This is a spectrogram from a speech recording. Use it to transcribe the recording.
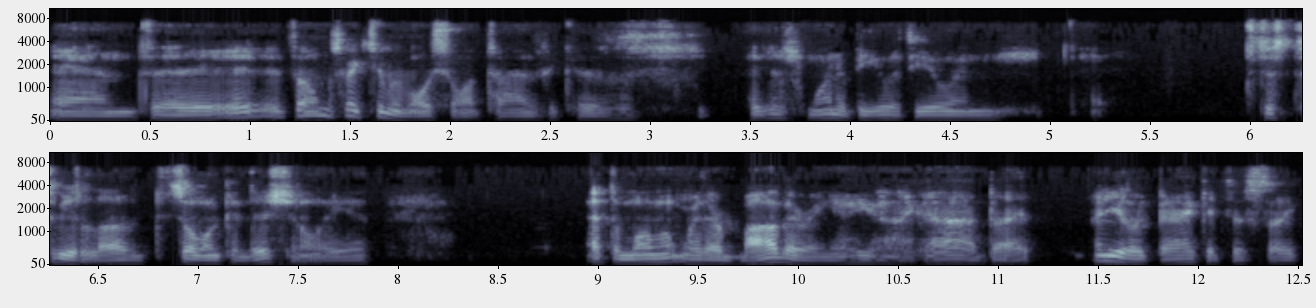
and uh, it, it almost makes you emotional at times because they just want to be with you and just to be loved so unconditionally. At the moment where they're bothering you, you're like, ah, but when you look back, it's just like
